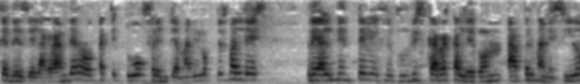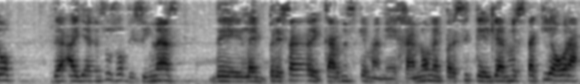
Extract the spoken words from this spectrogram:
que desde la gran derrota que tuvo frente a Mario López Valdés, realmente Jesús Vizcarra Calderón ha permanecido allá en sus oficinas de la empresa de carnes que maneja, ¿no? Me parece que él ya no está aquí. Ahora,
